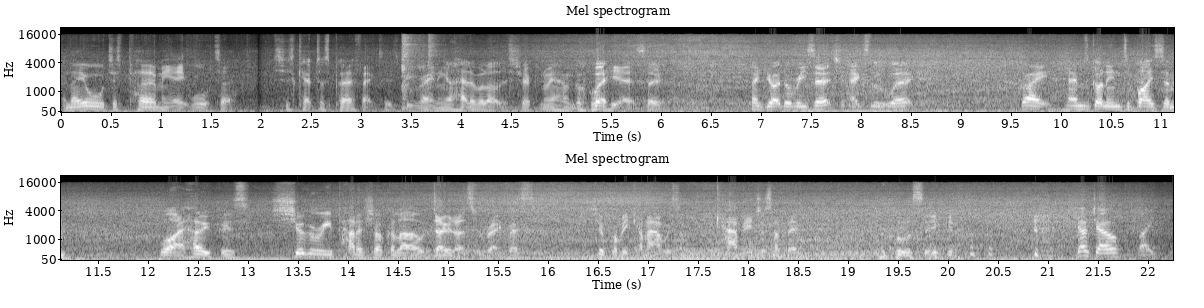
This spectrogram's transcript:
and they all just permeate water. It's just kept us perfect. It's been raining a hell of a lot this trip, and we haven't got away yet. So, thank you, Outdoor Research. Excellent work. Right, Em's gone in to buy some, what I hope is sugary pan au chocolat donuts for breakfast. She'll probably come out with some cabbage or something. we'll see. ciao, ciao. Bye.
